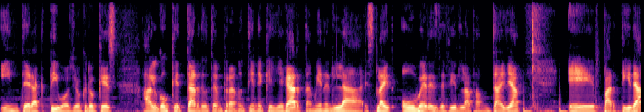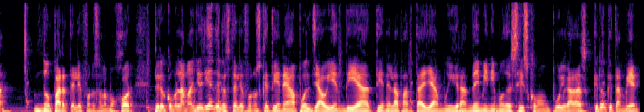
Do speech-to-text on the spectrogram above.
interactivos. Yo creo que es algo que tarde o temprano tiene que llegar. También en la slide over, es decir, la pantalla eh, partida no para teléfonos a lo mejor, pero como la mayoría de los teléfonos que tiene Apple ya hoy en día tiene la pantalla muy grande, mínimo de 6,1 pulgadas, creo que también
